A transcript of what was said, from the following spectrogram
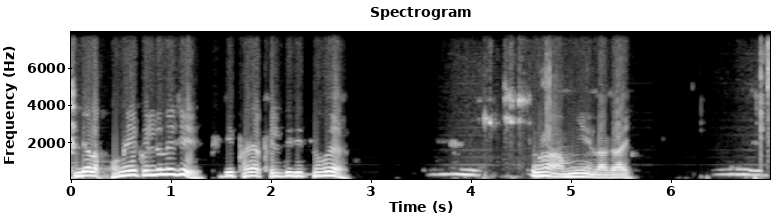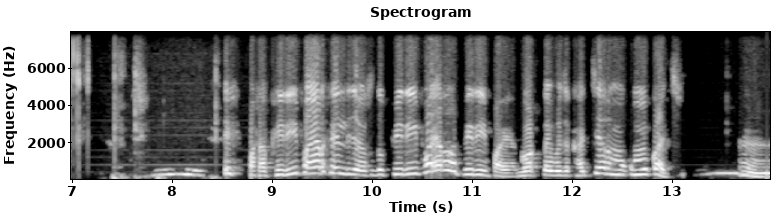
ছেলেলা ফোনে করল না যে? ফ্রি ফায়ার খেলতে যেতে হবে। আমি লাগাই পাঠা ফ্রি ফায়ার খেলতে যাও, শুধু ফ্রি ফায়ার আর ফ্রি ফায়ার ঘরটায় বসে খাচ্ছি আর মুখ মুখাচ্ছি হ্যাঁ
